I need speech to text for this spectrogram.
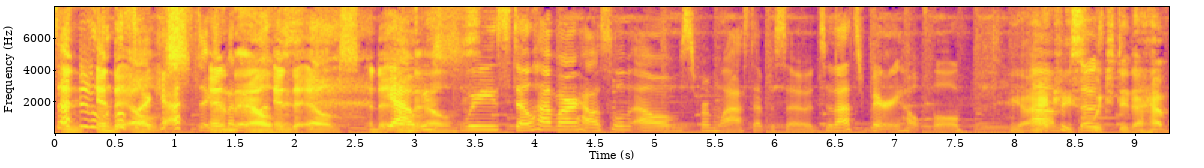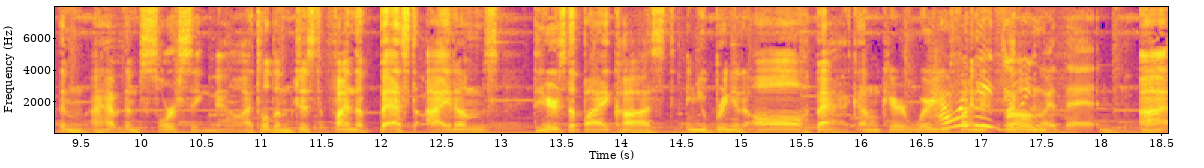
sounded and, a little the elves. sarcastic. And but the elves. And the elves. And the yeah, elves. the we, elves. we still have our household of elves from last episode, so that's very helpful. Yeah, I Um, actually so- switched it. I have them. I have them sourcing now. I told them just find the best items. Here's the buy cost, and you bring it all back. I don't care where you How are find they it from. doing with it? Uh,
